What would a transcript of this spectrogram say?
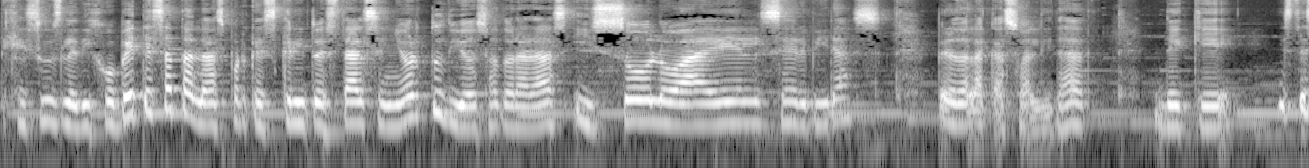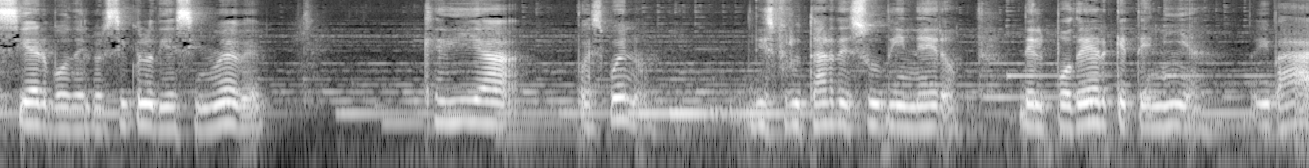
Jesús le dijo, vete Satanás, porque escrito está, al Señor tu Dios adorarás y solo a Él servirás. Pero da la casualidad de que este siervo del versículo 19 quería, pues bueno, disfrutar de su dinero, del poder que tenía, y va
